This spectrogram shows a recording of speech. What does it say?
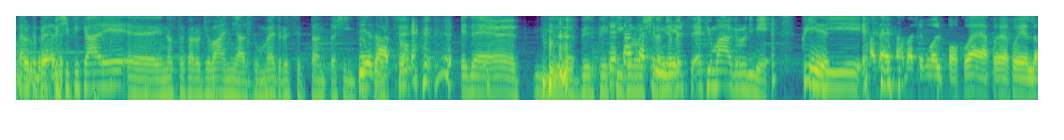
tanto per, bene. specificare, eh, il nostro caro Giovanni è alto 1,75 m Sì, forse, esatto. ed è, per, per chi 60 conosce la mia persona, è più magro di me. Quindi... Vabbè, Saba, ci vuole poco, eh, que- quello.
